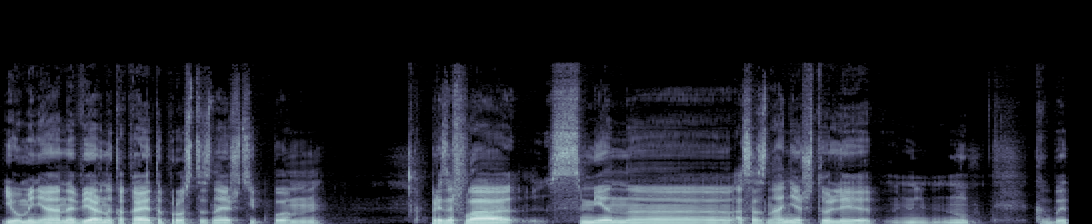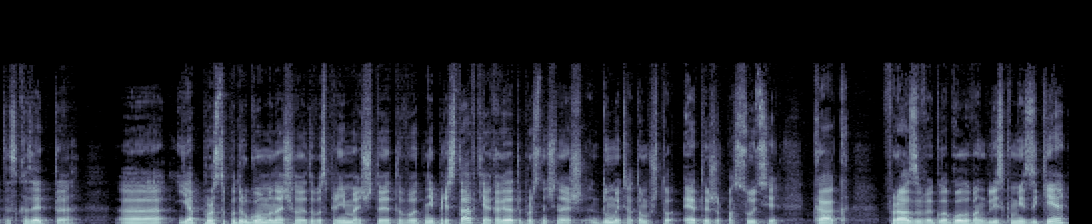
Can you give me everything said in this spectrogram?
И у меня, наверное, какая-то просто, знаешь, типа произошла смена осознания, что ли, ну, как бы это сказать-то, э, я просто по-другому начал это воспринимать, что это вот не приставки, а когда ты просто начинаешь думать о том, что это же, по сути, как фразовые глаголы в английском языке,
